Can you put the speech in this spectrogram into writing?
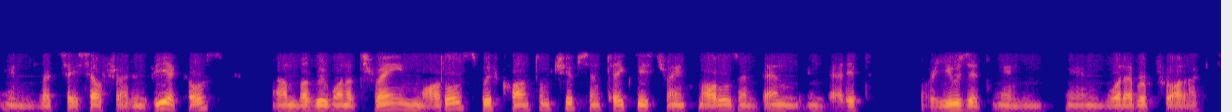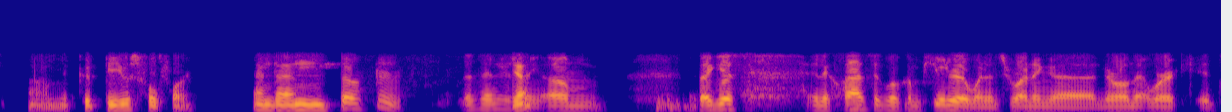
in, let's say, self-driving vehicles, um, but we want to train models with quantum chips and take these trained models and then embed it or use it in in whatever product um, it could be useful for. And then, so hmm, that's interesting. Yeah. Um, I guess in a classical computer, when it's running a neural network, it's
